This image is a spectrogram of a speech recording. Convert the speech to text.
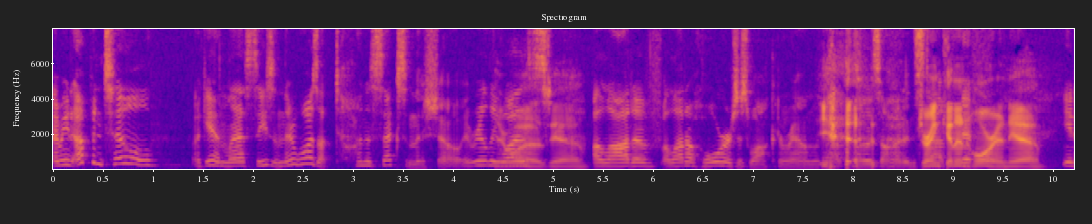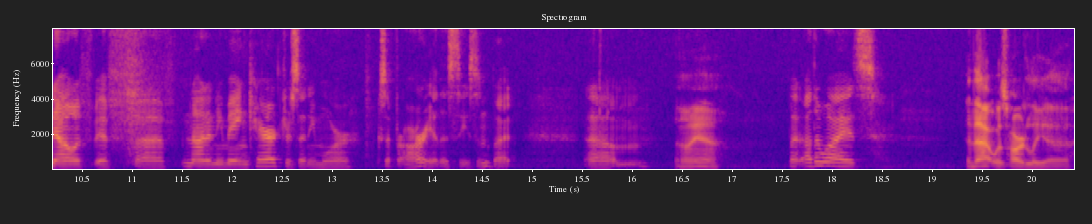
I mean, up until again last season there was a ton of sex in this show. It really There was. was, yeah. A lot of a lot of whores just walking around with Yeah. clothes on and Drinking and If- whoring, yeah. You know, if if uh, not any main characters anymore, except for Arya this season, but Um, Oh yeah. but otherwise, And that was hardly a,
